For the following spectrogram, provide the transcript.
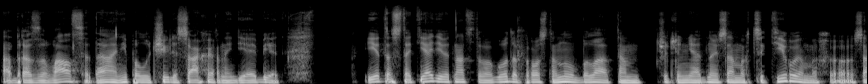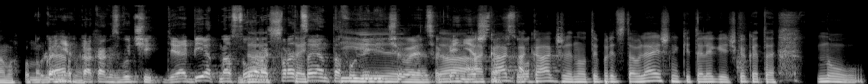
образовался, да, они получили сахарный диабет. И эта статья 2019 года просто, ну, была там чуть ли не одной из самых цитируемых, э, самых популярных. Ну, конечно, а как звучит? Диабет на 40% да, статьи, увеличивается, да, конечно. А как, а как же, ну, ты представляешь, Никита Олегович, как это, ну,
